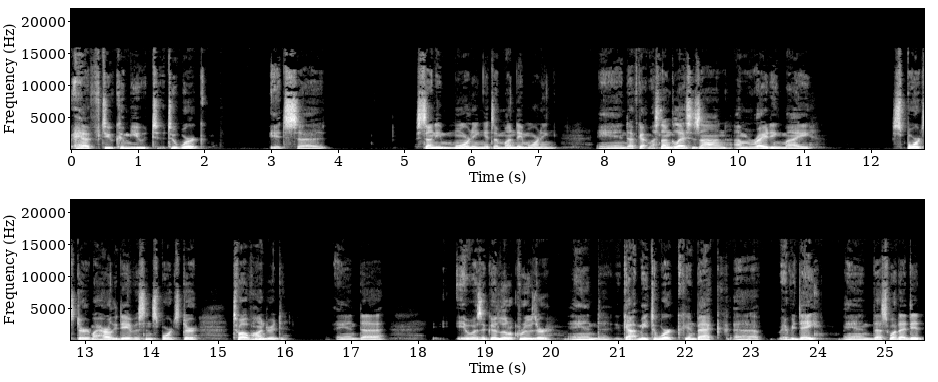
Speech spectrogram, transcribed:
have to commute to work. It's uh, sunny morning. It's a Monday morning, and I've got my sunglasses on. I'm riding my Sportster, my Harley Davidson Sportster 1200 and, uh, it was a good little cruiser and got me to work and back, uh, every day. And that's what I did.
